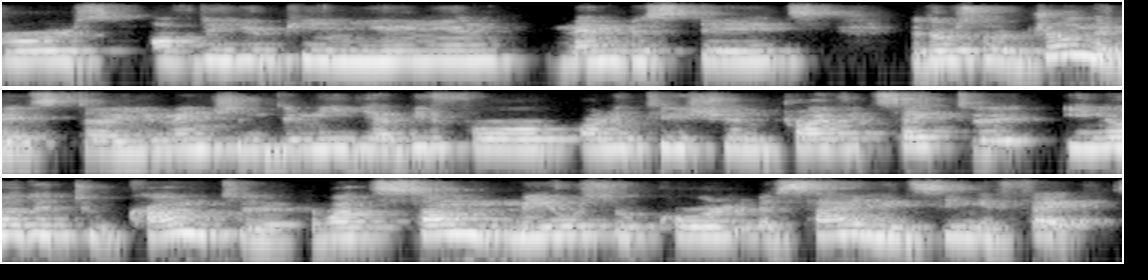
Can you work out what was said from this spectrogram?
roles of the European Union, member states, but also journalists? Uh, you mentioned the media before, politician, private sector, in order to counter what some may also call a silencing effect.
